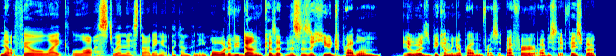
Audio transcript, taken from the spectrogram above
not feel like lost when they're starting at the company. Well, what have you done? Because this is a huge problem. It was becoming a problem for us at Buffer, obviously at Facebook.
